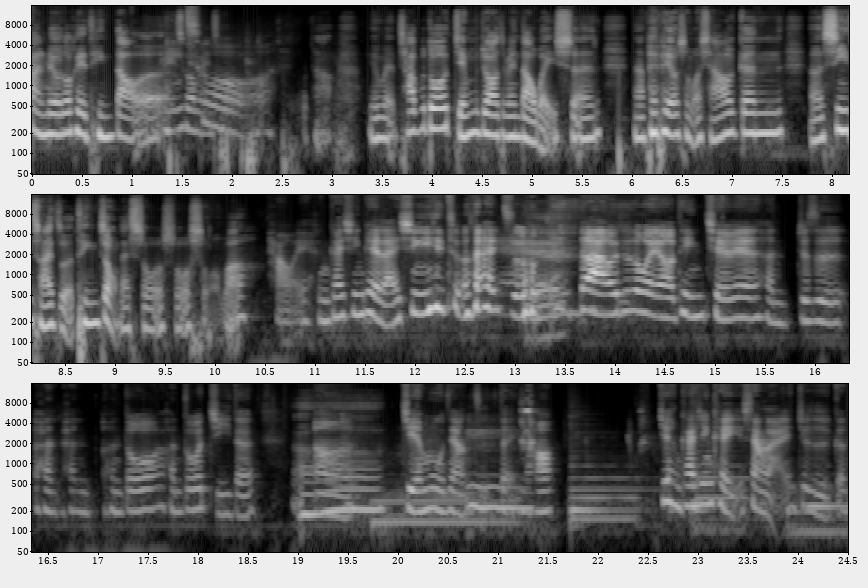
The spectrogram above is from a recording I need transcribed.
串流都可以听到了。没错没错好，原本差不多节目就到这边到尾声。那佩佩有什么想要跟呃新一纯爱组的听众再说说什么吗？好诶、很开心可以来新一纯爱组。对啊，我就是我也有听前面很就是很很很多很多集的嗯，节目这样子，嗯对，然后今天很开心可以上来，就是跟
